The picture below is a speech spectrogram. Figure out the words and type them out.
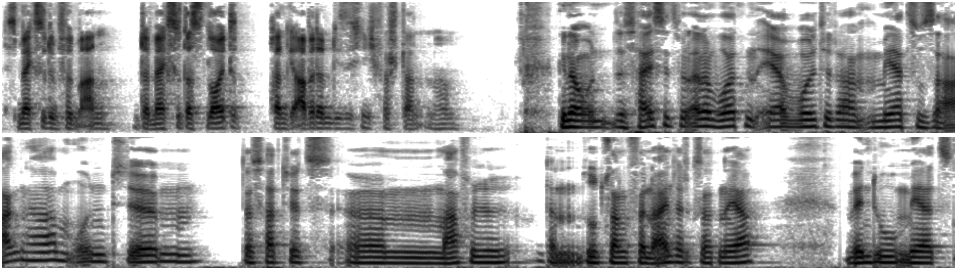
Das merkst du dem Film an. Und da merkst du, dass Leute dran gearbeitet haben, die sich nicht verstanden haben. Genau, und das heißt jetzt mit anderen Worten, er wollte da mehr zu sagen haben und ähm, das hat jetzt ähm, Marvel dann sozusagen verneint, hat gesagt, naja, wenn du mehr zu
